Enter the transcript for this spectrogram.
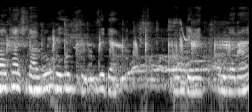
arkadaşlar bu benim sürprizi de yapmam gerek bunlara.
